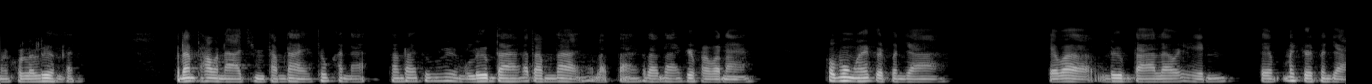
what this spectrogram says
มันคนละเรื่องกันเพราะนั้นภาวนาจึงทำได้ทุกขณะทำได้ทุกเรื่อง ลืมตาก็ทำได้ หลับตาก็ทำได้คือภาวนาเพราะมุ่งให้เกิดปัญญา แต่ว่าลืมตาแล้วเห็น แต่ไม่เกิดปัญญา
